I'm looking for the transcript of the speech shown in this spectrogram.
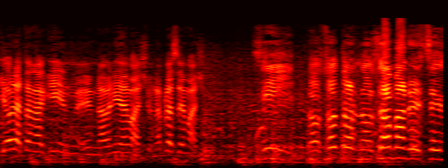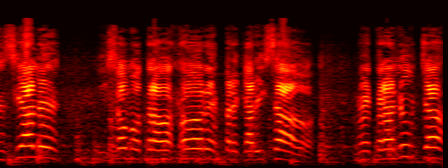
y ahora están aquí en, en Avenida de Mayo, en la Plaza de Mayo. Sí, nosotros nos llaman esenciales y somos trabajadores precarizados. Nuestra lucha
